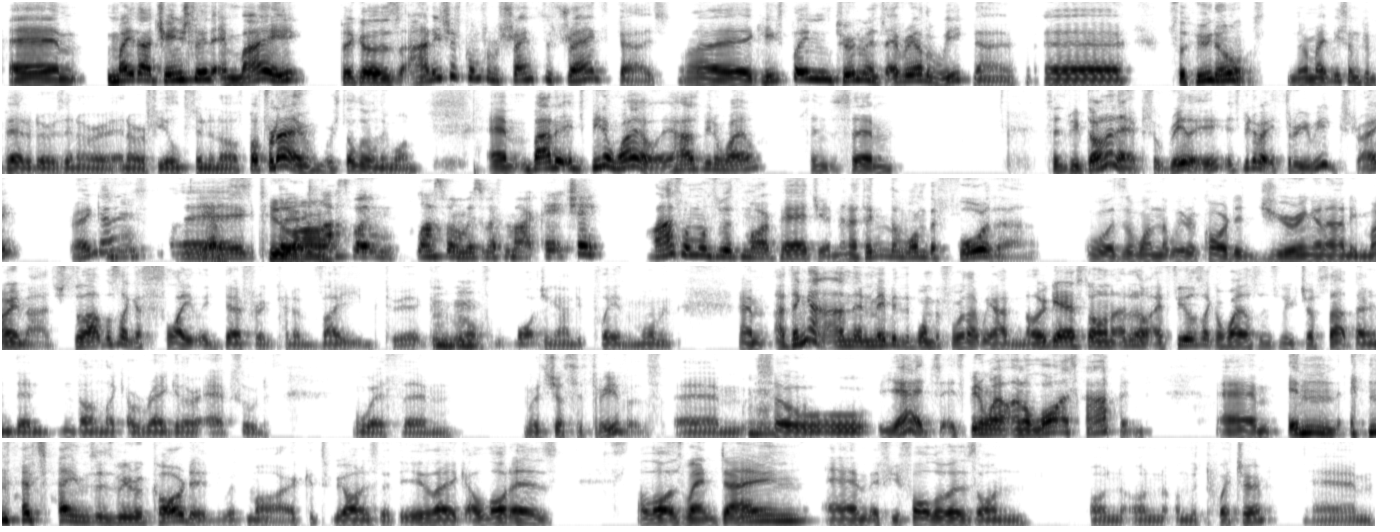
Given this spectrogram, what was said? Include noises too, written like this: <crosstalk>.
Um, might that change soon? It might, because Andy's just gone from strength to strength, guys. Like he's playing tournaments every other week now. Uh, so who knows? There might be some competitors in our in our field soon enough. But for now, we're still the only one. Um, but it's been a while. It has been a while since um since we've done an episode. Really, it's been about three weeks, right? Right, Mm-hmm. guys. Yes, Like, too long. last one, last one was with Mark Petchey. last one was with Mark Petchey, and then I think the one before that was the one that we recorded during an Andy Murray match. So that was like a slightly different kind of vibe to it because we were also watching Andy play in the moment. Um, I think, and then maybe the one before that we had another guest on. I don't know. It feels like a while since we've just sat down and then done like a regular episode with um with just the three of us. Um, Mhm. so yeah, it's it's been a while, and a lot has happened um in <laughs> in that time since we recorded with Mark, to be honest with you. Like a lot has a lot has went down. Um if you follow us on on on on the Twitter, um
